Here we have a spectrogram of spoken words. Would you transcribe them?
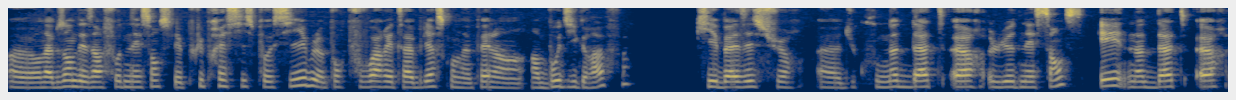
on a besoin des infos de naissance les plus précises possibles pour pouvoir établir ce qu'on appelle un, un body graph, qui est basé sur du coup notre date, heure, lieu de naissance et notre date, heure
